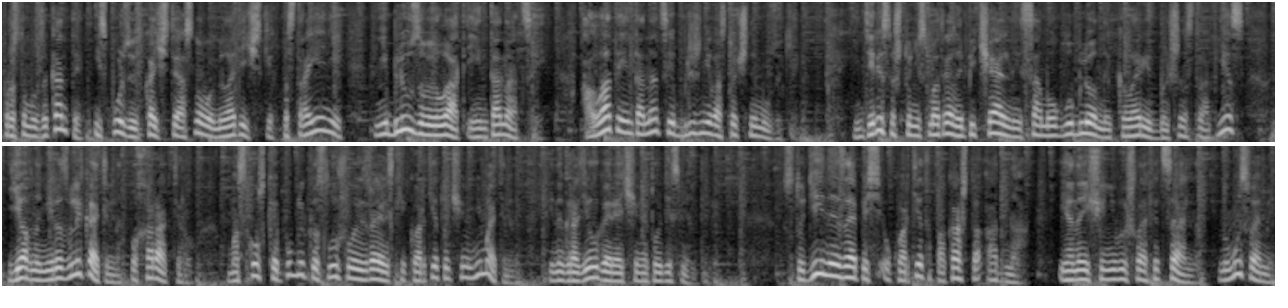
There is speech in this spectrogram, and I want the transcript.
Просто музыканты используют в качестве основы мелодических построений не блюзовый лад и интонации, а лад и интонации ближневосточной музыки. Интересно, что несмотря на печальный и самоуглубленный колорит большинства пьес, явно не развлекательных по характеру, московская публика слушала израильский квартет очень внимательно и наградила горячими аплодисментами. Студийная запись у квартета пока что одна, и она еще не вышла официально, но мы с вами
